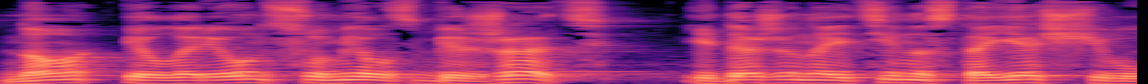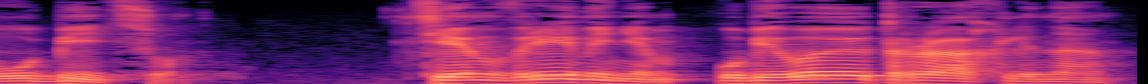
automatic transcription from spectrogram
Но Илларион сумел сбежать и даже найти настоящего убийцу. Тем временем убивают Рахлина –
